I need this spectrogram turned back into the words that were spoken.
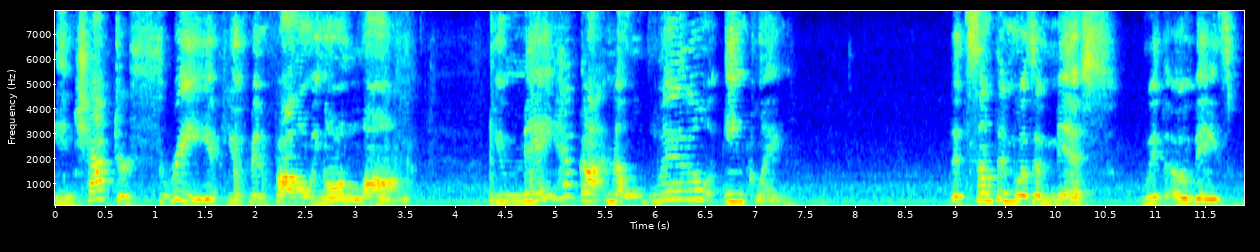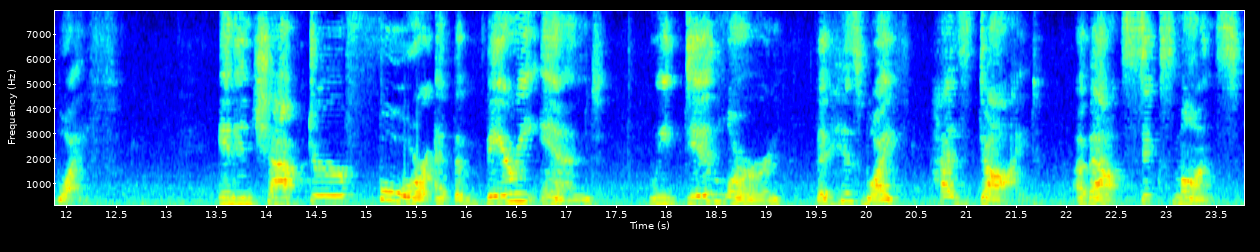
in chapter three, if you've been following all along, you may have gotten a little inkling that something was amiss with Ove's wife. And in chapter 4, at the very end, we did learn that his wife has died about six months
